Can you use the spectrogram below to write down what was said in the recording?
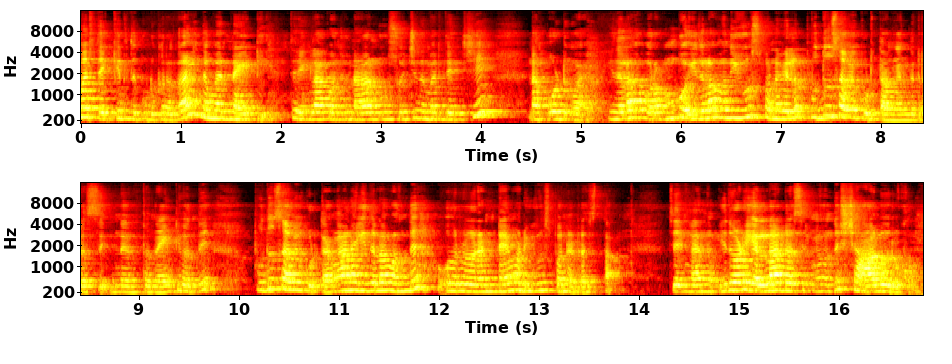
மாதிரி தைக்கிறதுக்கு கொடுக்குறது தான் இந்த மாதிரி நைட்டி சரிங்களா? கொஞ்சம் நல்லா லூஸ் வச்சு இந்த மாதிரி தைச்சி நான் போட்டுக்குவேன். இதெல்லாம் ரொம்ப இதெல்லாம் வந்து யூஸ் பண்ணவே இல்லை. புதுசாகவே கொடுத்தாங்க இந்த ட்ரெஸ்ஸு இந்த இப்போ நைட்டி வந்து புதுசாகவே கொடுத்தாங்க. ஆனால் இதெல்லாம் வந்து ஒரு ரெண்டு டைம் அப்படி யூஸ் பண்ண ட்ரெஸ் தான். சரிங்களா? இதோட எல்லா ட்ரெஸ்ஸுமே வந்து ஷாலும் இருக்கும்.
